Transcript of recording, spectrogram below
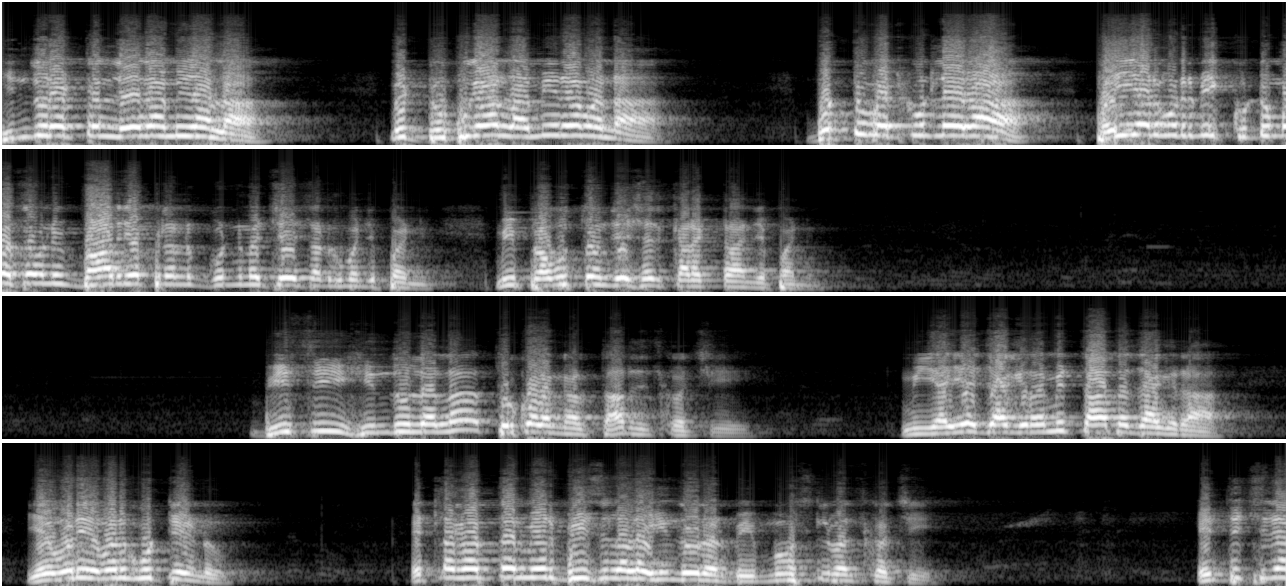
హిందూ రక్తం లేదా మీదల్లా మీరు డుబ్బుగాళ్ళు అమ్మిరేమన్నా బొట్టు పెట్టుకుంటలేరా? పొయ్యి అనుకుంటే మీ కుటుంబ సభ్యులు మీ భార్య పిల్లలు గుండె మీద చేసి అడుగుమని చెప్పండి. మీ ప్రభుత్వం చేసేది కరెక్టా అని చెప్పండి. బీసీ హిందువులలో తుర్కోలం కలుపుతారు తీసుకొచ్చి. మీ అయ్య జాగిరా మీ తాత జాగిరా? ఎవడు ఎవరు కుట్టిండు? ఎట్లా కలుపుతారు మీరు బీసీలలో హిందువులను? మీ ముస్లింస్కి వచ్చి. ఎంత ఇచ్చినా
